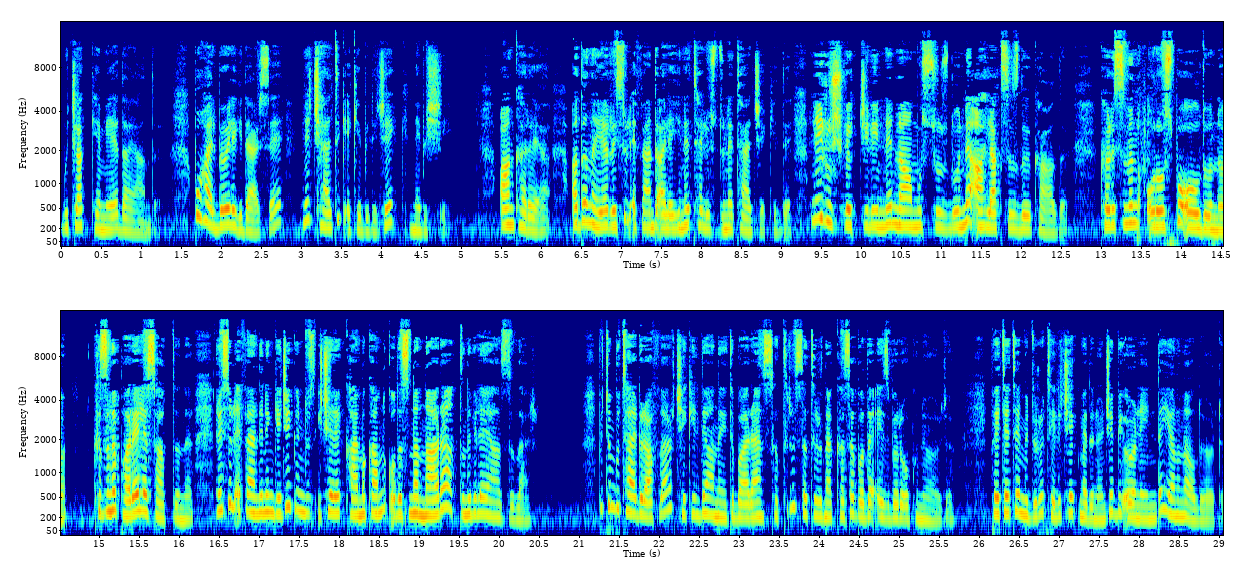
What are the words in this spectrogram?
Bıçak kemiğe dayandı. Bu hal böyle giderse ne çeltik ekebilecek ne bir şey. Ankara'ya, Adana'ya Resul Efendi aleyhine tel üstüne tel çekildi. Ne rüşvetçiliği, ne namussuzluğu, ne ahlaksızlığı kaldı. Karısının orospu olduğunu, kızını parayla sattığını, Resul Efendi'nin gece gündüz içerek kaymakamlık odasına nara attığını bile yazdılar. Bütün bu telgraflar çekildiği andan itibaren satırı satırına kasabada ezbere okunuyordu. PTT müdürü teli çekmeden önce bir örneğini de yanına alıyordu.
